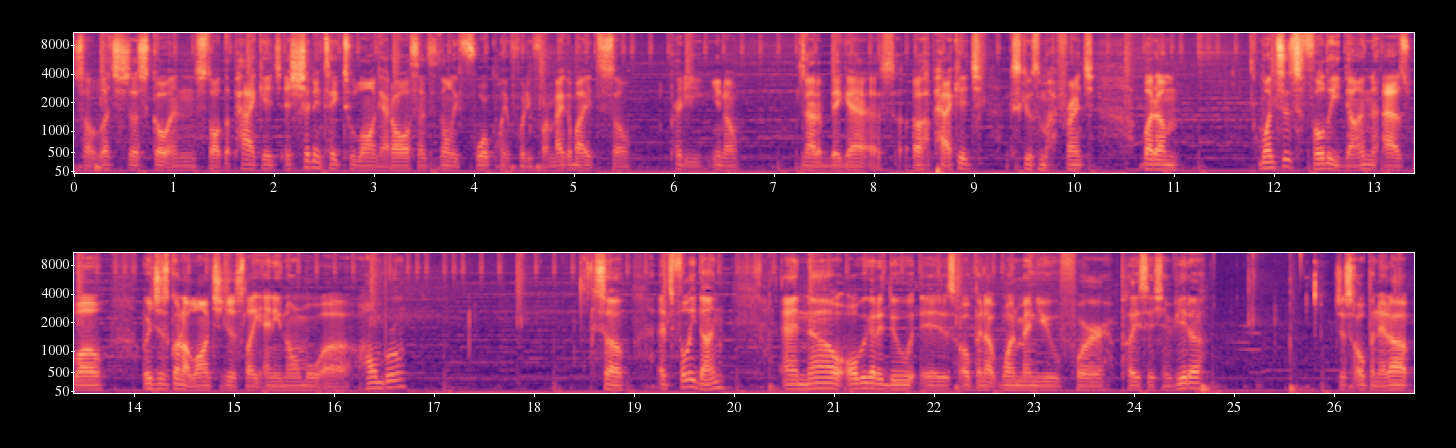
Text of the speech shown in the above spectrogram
So let's just go and install the package. It shouldn't take too long at all since it's only 4.44 megabytes. So pretty, you know, not a big ass uh, package, excuse my French. But um, once it's fully done as well, we're just gonna launch it just like any normal uh, homebrew. So it's fully done. And now all we gotta do is open up one menu for PlayStation Vita. Just open it up.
